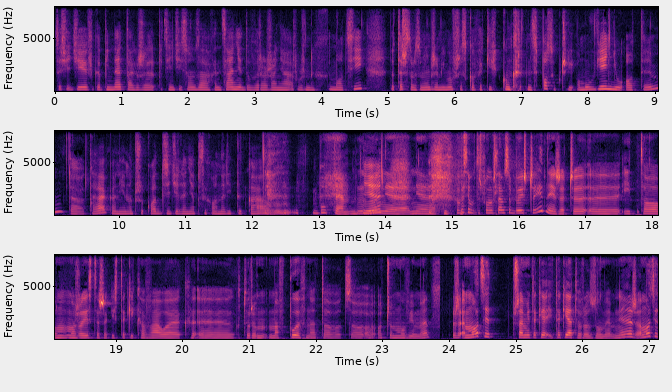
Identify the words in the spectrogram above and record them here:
co się dzieje w gabinetach, że pacjenci są zachęcani do wyrażania różnych emocji, to też rozumiem, że mimo wszystko w jakiś konkretny sposób, czyli o mówieniu o tym, Tak. tak, a nie na przykład zdzielenia psychoanalityka butem, nie? No nie, nie. No właśnie, bo też pomyślałam sobie jeszcze jednej rzeczy yy, i to może jest też jakiś taki kawałek, yy, który ma wpływ na to, co, o czym mówimy, że emocje, przynajmniej tak ja, tak ja to rozumiem, nie? że emocje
